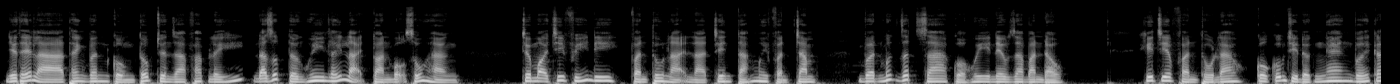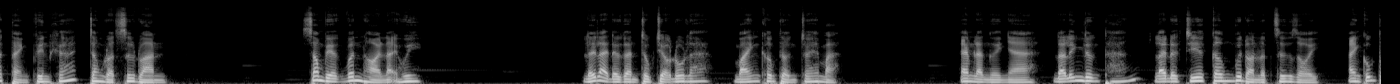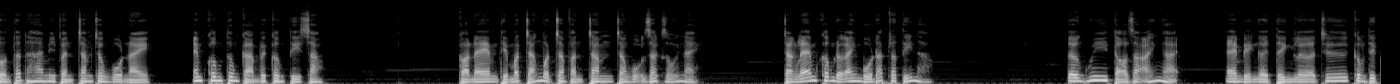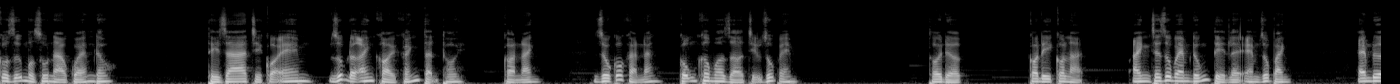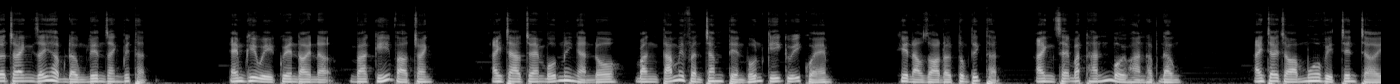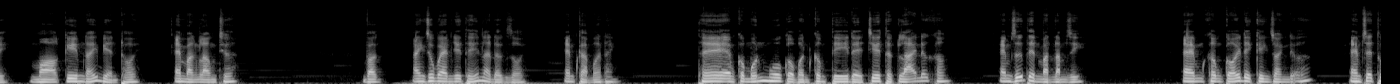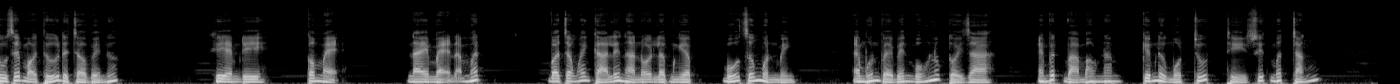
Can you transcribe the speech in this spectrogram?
Như thế là Thanh Vân cùng tốt chuyên gia pháp lý đã giúp Tường Huy lấy lại toàn bộ số hàng. Trừ mọi chi phí đi, phần thu lại là trên 80%, vượt mức rất xa của Huy nêu ra ban đầu. Khi chia phần thù lao, cô cũng chỉ được ngang với các thành viên khác trong luật sư đoàn. Xong việc Vân hỏi lại Huy. Lấy lại được gần chục triệu đô la mà anh không thưởng cho em à? Em là người nhà, đã lĩnh lương tháng, lại được chia công với đoàn luật sư rồi. Anh cũng tổn thất 20% trong vụ này. Em không thông cảm với công ty sao? Còn em thì mất trắng 100% trong vụ rắc rối này. Chẳng lẽ em không được anh bù đắp cho tí nào? Tường Huy tỏ ra ái ngại. Em bị người tình lừa chứ công ty cô giữ một xu nào của em đâu. Thì ra chỉ có em giúp được anh khỏi khánh tận thôi. Còn anh, dù có khả năng, cũng không bao giờ chịu giúp em. Thôi được, có đi có lại. Anh sẽ giúp em đúng tỷ lệ em giúp anh. Em đưa cho anh giấy hợp đồng liên danh với Thật. Em ghi ủy quyền đòi nợ và ký vào cho anh. Anh trao cho em 40.000 đô bằng 80% tiền vốn ký quỹ của em. Khi nào dò được tung tích Thật, anh sẽ bắt hắn bồi hoàn hợp đồng. Anh chơi trò mua vịt trên trời, mò kim đáy biển thôi. Em bằng lòng chưa? Vâng, anh giúp em như thế là được rồi. Em cảm ơn anh. Thế em có muốn mua cổ phần công ty để chia thực lãi nữa không? Em giữ tiền mặt làm gì? Em không có ý định kinh doanh nữa. Em sẽ thu xếp mọi thứ để trở về nước. Khi em đi, có mẹ. Này mẹ đã mất. Vợ chồng anh cả lên Hà Nội lập nghiệp, bố sống một mình. Em muốn về bên bố lúc tuổi già. Em vất vả bao năm, kiếm được một chút thì suýt mất trắng.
